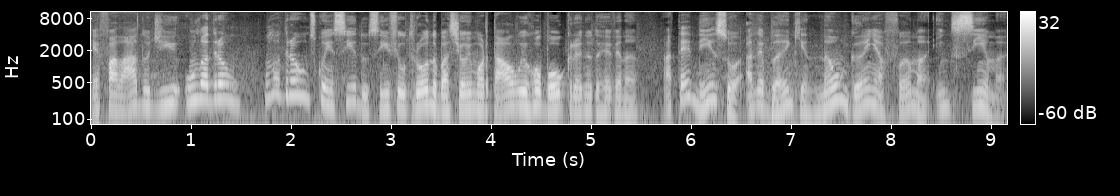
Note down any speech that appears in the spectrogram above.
é falado de um ladrão. Um ladrão desconhecido se infiltrou no Bastião Imortal e roubou o crânio do Revenant. Até nisso, a LeBlanc não ganha fama em cima.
